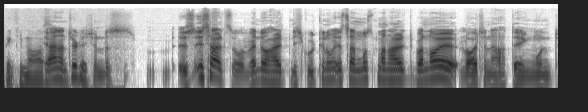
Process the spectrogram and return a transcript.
Mickey Mouse. Ja, natürlich. Und das es ist halt so. Wenn du halt nicht gut genug ist, dann muss man halt über neue Leute nachdenken. Und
